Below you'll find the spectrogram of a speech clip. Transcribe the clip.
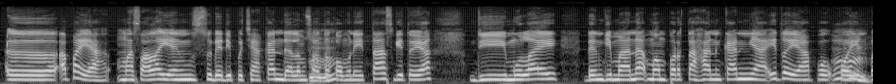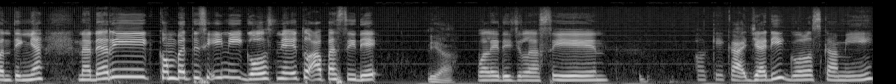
eh apa ya masalah yang sudah dipecahkan dalam suatu komunitas gitu ya dimulai dan gimana mempertahankannya itu ya po- poin pentingnya. Nah dari kompetisi ini goalsnya itu apa sih dek? Iya Boleh dijelasin? Oke kak, jadi goals kami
